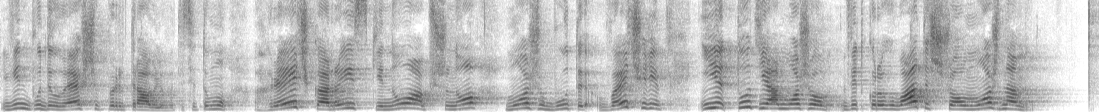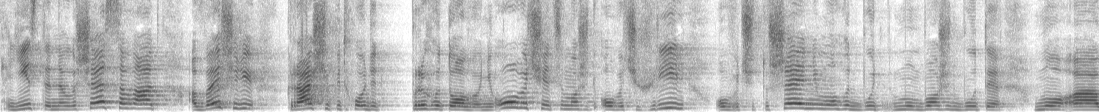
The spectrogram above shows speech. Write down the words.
і він буде легше перетравлюватися. Тому гречка, рис, кіно, пшено може бути ввечері. І тут я можу відкоригувати, що можна їсти не лише салат, а ввечері краще підходять приготовані овочі. Це можуть овочі гріль, овочі тушені можуть бути, можуть бути в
